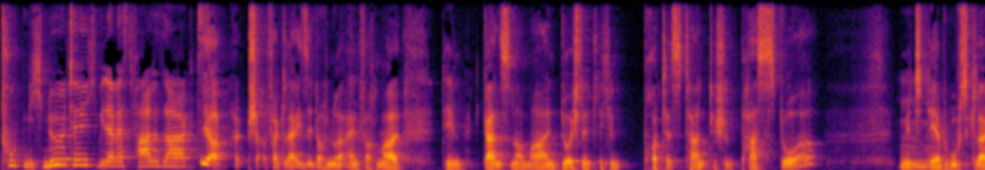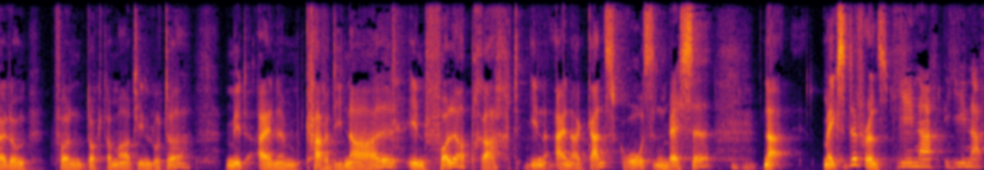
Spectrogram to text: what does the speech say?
tut nicht nötig, wie der Westfale sagt. Ja, vergleichen Sie doch nur einfach mal den ganz normalen, durchschnittlichen protestantischen Pastor mit der Berufskleidung von Dr. Martin Luther, mit einem Kardinal in voller Pracht in einer ganz großen Messe. Na, makes a difference. Je nach, je nach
